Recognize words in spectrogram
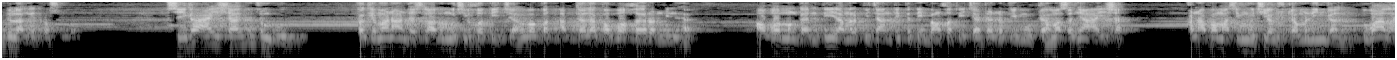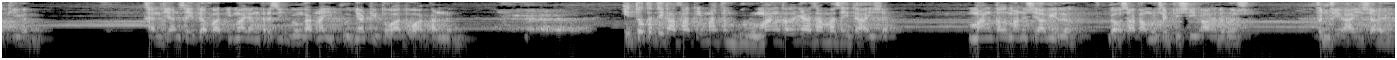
sudah langit Rasulullah. Sehingga Aisyah itu cemburu. Bagaimana anda selalu muji Khadijah? Wakat abdallah kawah khairan minha. Allah mengganti yang lebih cantik ketimbang Khadijah dan lebih muda. Maksudnya Aisyah. Kenapa masih muji yang sudah meninggal? Tua lagi kan. Gantian Sayyidah Fatimah yang tersinggung karena ibunya ditua-tuakan. Itu ketika Fatimah cemburu, mangkelnya sama Sayyidah Aisyah. Mangkel manusiawi loh. Gak usah kamu jadi syiah terus benci Aisyah ya.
